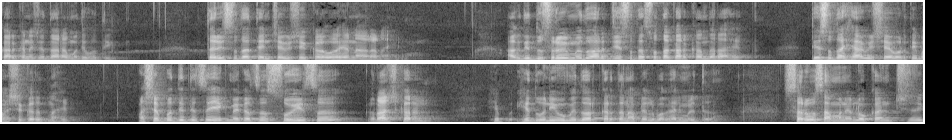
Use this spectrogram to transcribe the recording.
कारखान्याच्या दारामध्ये होती. तरीसुद्धा त्यांच्याविषयी कळवळ यांना आला नाही. अगदी दुसरे उमेदवार जे सुद्धा स्वतः कारखानदार आहेत ते सुद्धा ह्या विषयावरती भाष्य करत नाहीत. अशा पद्धतीचं एकमेकाचं सोयीचं राजकारण हे हे दोन्ही उमेदवार करताना आपल्याला बघायला मिळतं. सर्वसामान्य लोकांची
